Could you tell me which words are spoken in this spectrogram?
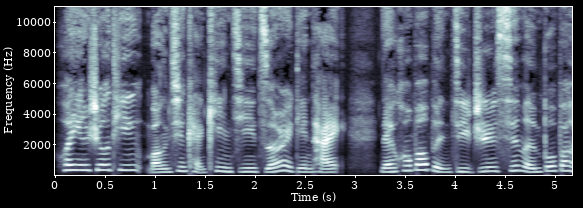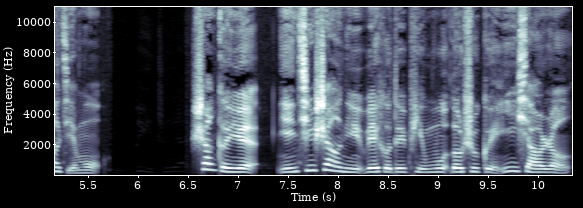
欢迎收听王俊凯 King 及泽尔电台奶黄包本季之新闻播报节目。上个月，年轻少女为何对屏幕露出诡异笑容？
